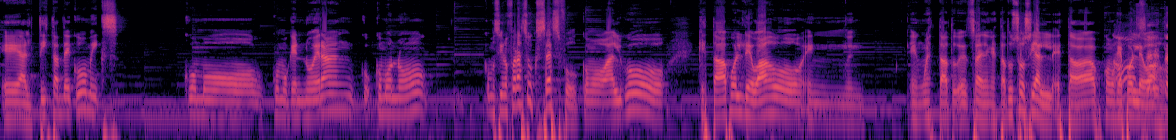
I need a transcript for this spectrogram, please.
eh, artistas de cómics como, como que no eran, co- como no, como si no fuera successful, como algo que estaba por debajo en, en, en un estatus, o sea, en estatus social, estaba como que No, por sí, debajo. te,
